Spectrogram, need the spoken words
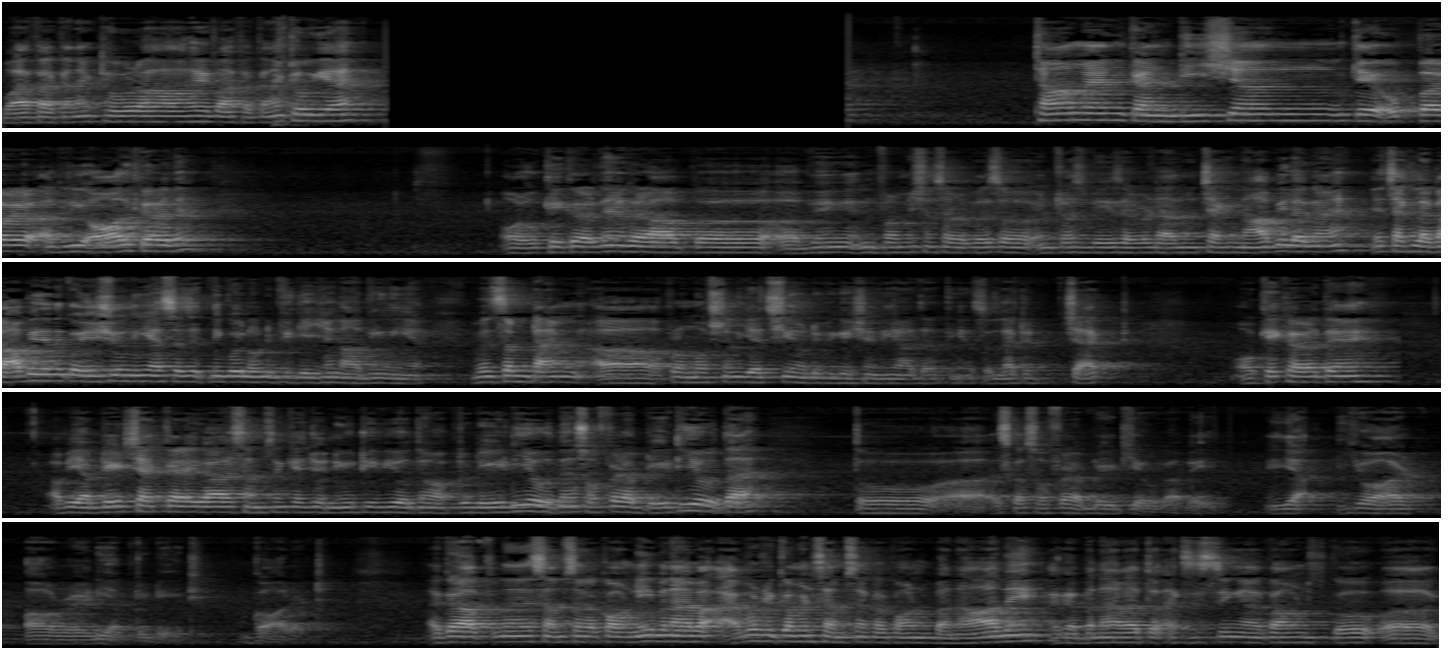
वाईफाई कनेक्ट हो रहा है वाईफाई कनेक्ट हो गया है। टर्म एंड कंडीशन के ऊपर अग्री ऑल कर दें। और ओके कर दें अगर आप विंग इंफॉर्मेशन सर्विस और इंटरेस्ट बेस्ड एडवर्टाइजमेंट चेक ना भी लगाएँ या चेक लगा भी दें तो कोई इशू नहीं है ऐसा जितनी कोई नोटिफिकेशन आती नहीं है। विद सम टाइम प्रमोशन की अच्छी नोटिफिकेशन ही आ जाती है so let it check okay कर दें अभी अपडेट चेक करेगा सैमसंग के जो न्यू टीवी होते हैं अप टू डेट ही होते हैं सॉफ्टवेयर अपडेट ही होता है। तो uh, इसका सॉफ्टवेयर अपडेट ही होगा भाई। या you are already up to date got it अगर आपने सैमसंग अकाउंट नहीं बनाया हुआ I would recommend Samsung account बना दें। अगर बनाया हुआ तो एक्जिस्टिंग अकाउंट को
